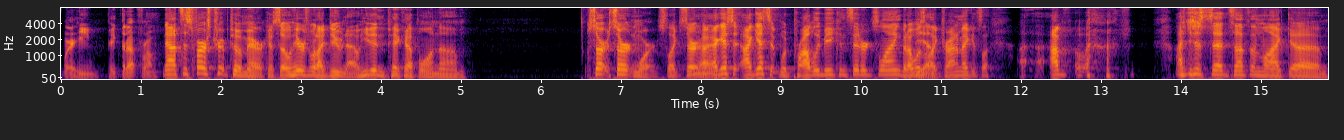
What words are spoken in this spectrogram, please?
where he picked it up from. Now it's his first trip to America, so here's what I do know: he didn't pick up on um, cer- certain words. Like certain, I guess it, I guess it would probably be considered slang, but I wasn't Yeah. like trying to make it slang. I, I've I just said something like. Um,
